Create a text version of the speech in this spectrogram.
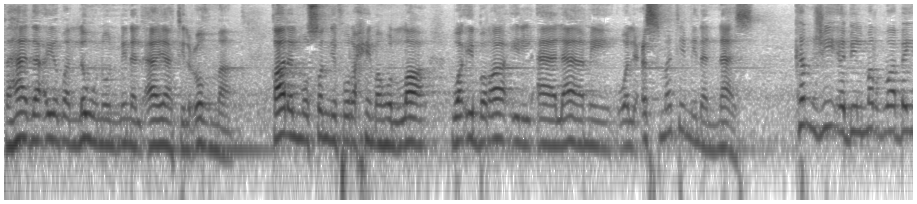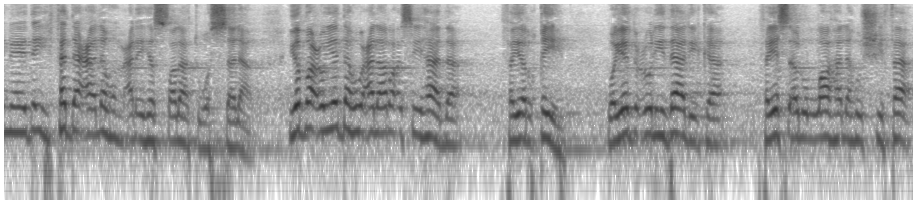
فهذا أيضا لون من الآيات العظمى. قال المصنف رحمه الله وإبراء الآلام والعصمة من الناس. كم جيء بالمرضى بين يديه فدعا لهم عليه الصلاة والسلام. يضع يده على رأس هذا فيرقيه ويدعو لذلك فيسأل الله له الشفاء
